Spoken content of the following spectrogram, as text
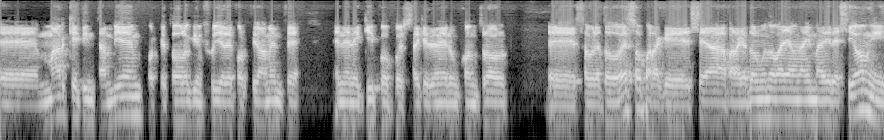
eh, marketing también, porque todo lo que influye deportivamente en el equipo, pues hay que tener un control sobre todo eso para que sea, para que todo el mundo vaya en una misma dirección y,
